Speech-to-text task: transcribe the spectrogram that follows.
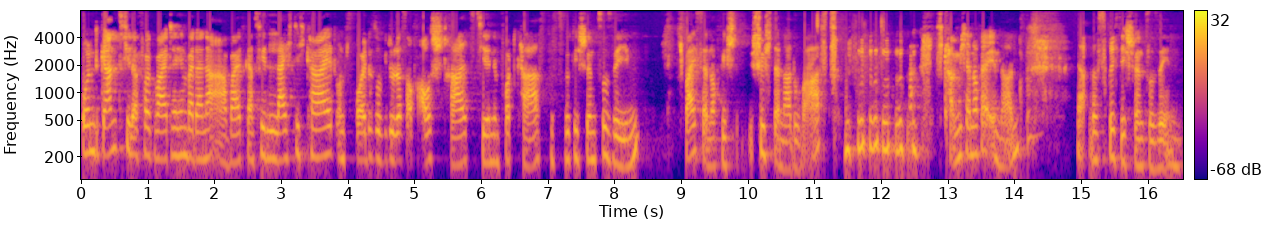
Und ganz viel Erfolg weiterhin bei deiner Arbeit, ganz viel Leichtigkeit und Freude, so wie du das auch ausstrahlst hier in dem Podcast. Das ist wirklich schön zu sehen. Ich weiß ja noch, wie schüchterner du warst. ich kann mich ja noch erinnern. Ja, das ist richtig schön zu sehen.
